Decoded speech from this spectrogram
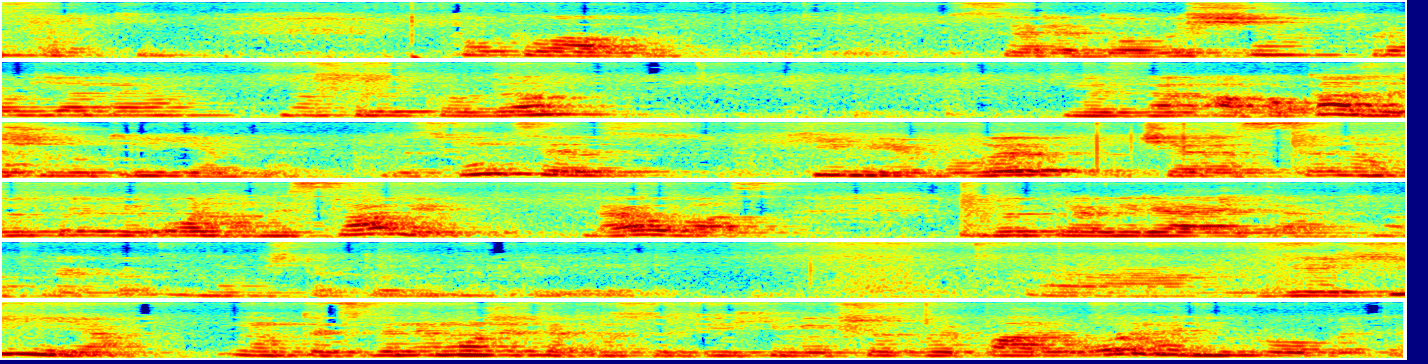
слабкі. Поклали середовище кров'яне, наприклад, да? Ми знаємо, а показує, що нутрієнти. Дисфункція з хімією, бо ви через це ну, ви органи слабі, да, у вас, ви перевіряєте, наприклад, ну ви ж так теж не перевіряєте. Біохімія, ну тобто ви не можете просто біохімію, якщо ви пари органів робите,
